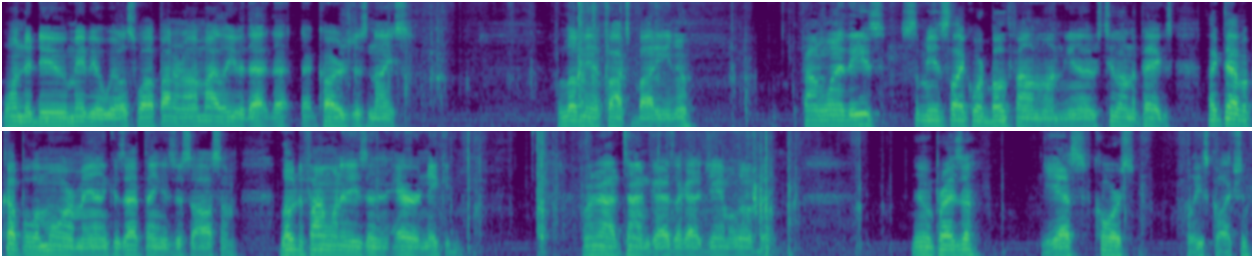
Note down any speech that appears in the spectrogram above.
one to do maybe a wheel swap. I don't know. I might leave it. That that that car is just nice. I love me a Fox body, you know. Found one of these. So me and Slycord both found one. You know, there's two on the pegs. Like to have a couple of more, man, because that thing is just awesome. Love to find one of these in air naked. Running out of time, guys. I got to jam a little bit. New Impreza? Yes, of course. Police collection.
